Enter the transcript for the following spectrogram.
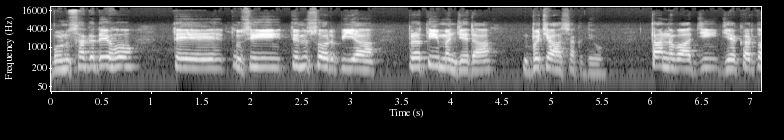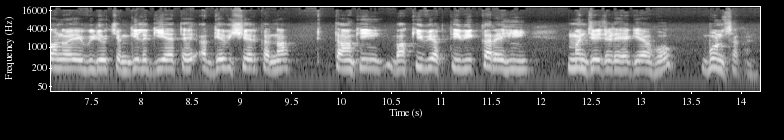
ਬੁਣ ਸਕਦੇ ਹੋ ਤੇ ਤੁਸੀਂ 300 ਰੁਪਿਆ ਪ੍ਰਤੀ ਮੰਜੇ ਦਾ ਬਚਾ ਸਕਦੇ ਹੋ। ਧੰਨਵਾਦ ਜੀ। ਜੇਕਰ ਤੁਹਾਨੂੰ ਇਹ ਵੀਡੀਓ ਚੰਗੀ ਲੱਗੀ ਹੈ ਤੇ ਅੱਗੇ ਵੀ ਸ਼ੇਅਰ ਕਰਨਾ ਤਾਂ ਕਿ ਬਾਕੀ ਵਿਅਕਤੀ ਵੀ ਘਰੇ ਹੀ ਮੰਜੇ ਜਿਹੜੇ ਹੈਗੇ ਆ ਉਹ ਬੁਣ ਸਕਣ।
